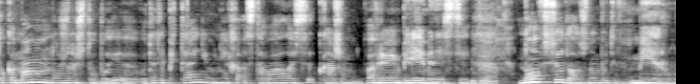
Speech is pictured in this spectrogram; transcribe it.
Только мамам нужно, чтобы э, вот это питание у них оставалось, скажем, во время беременности. Да. Но все должно быть в меру.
